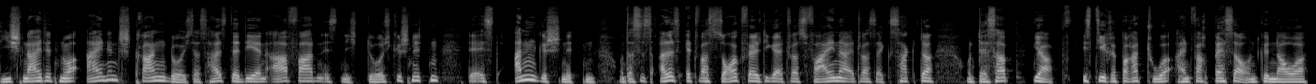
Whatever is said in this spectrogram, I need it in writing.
Die schneidet nur einen Strang durch. Das heißt, der DNA-Faden ist nicht durchgeschnitten, der ist angeschnitten. Und das ist alles etwas sorgfältiger, etwas feiner, etwas exakter. Und deshalb, ja, ist die Reparatur einfach besser und genauer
